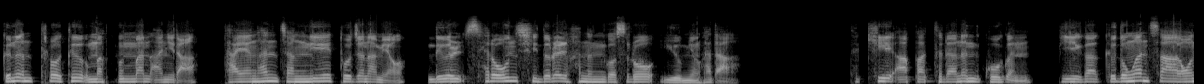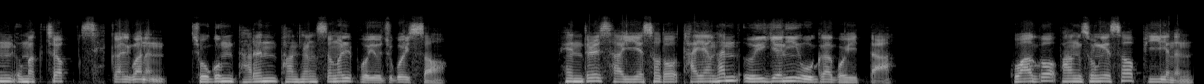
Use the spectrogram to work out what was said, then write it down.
그는 트로트 음악뿐만 아니라 다양한 장르에 도전하며 늘 새로운 시도를 하는 것으로 유명하다. 특히 아파트라는 곡은 비가 그동안 쌓아온 음악적 색깔과는 조금 다른 방향성을 보여주고 있어 팬들 사이에서도 다양한 의견이 오가고 있다. 과거 방송에서 비에는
